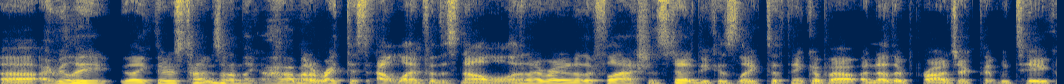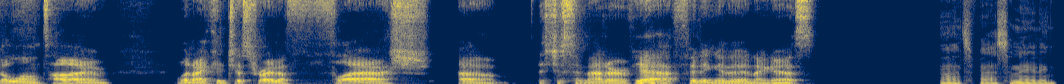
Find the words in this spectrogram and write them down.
uh, I really like. There's times when I'm like, oh, I'm gonna write this outline for this novel, and I write another flash instead because like to think about another project that would take a long time when I could just write a flash. Um, it's just a matter of yeah, fitting it in, I guess. Oh, that's fascinating.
